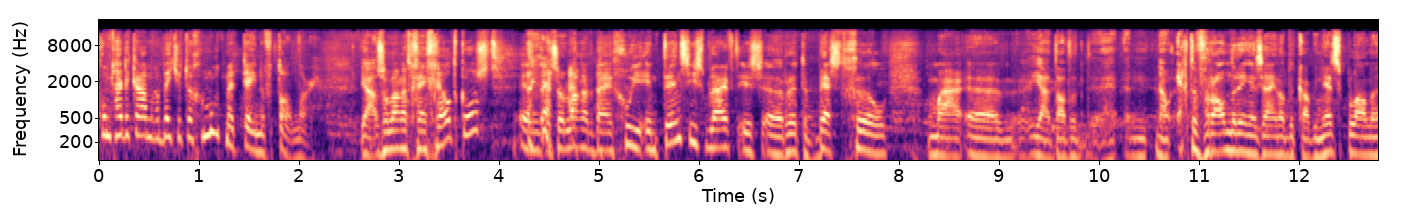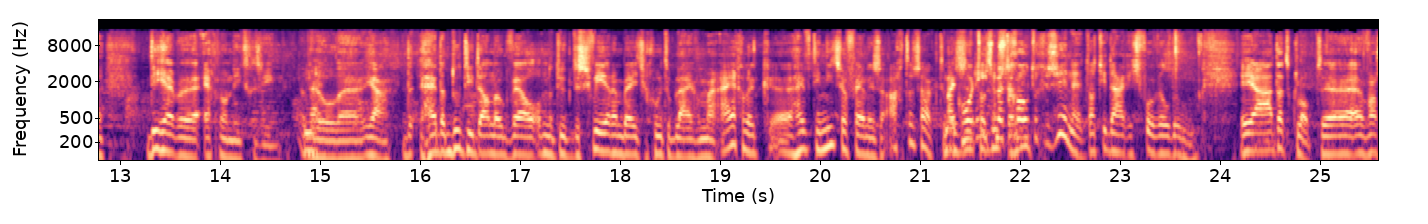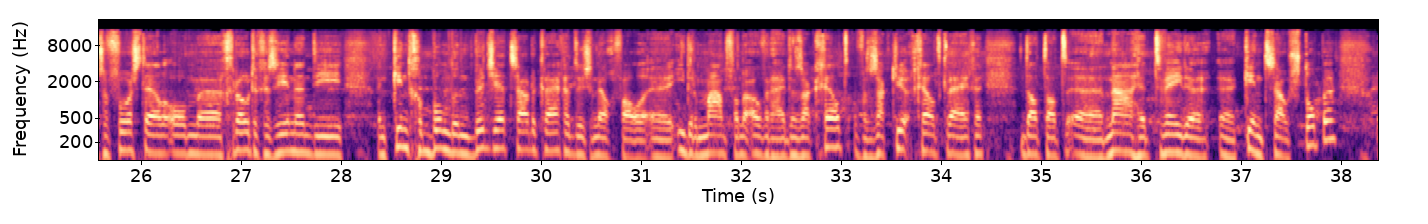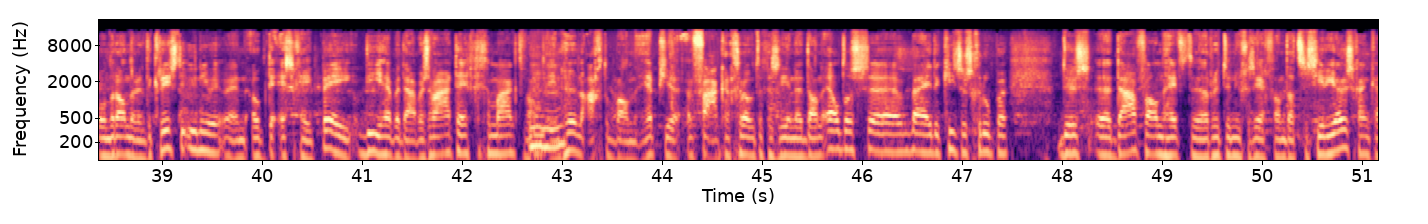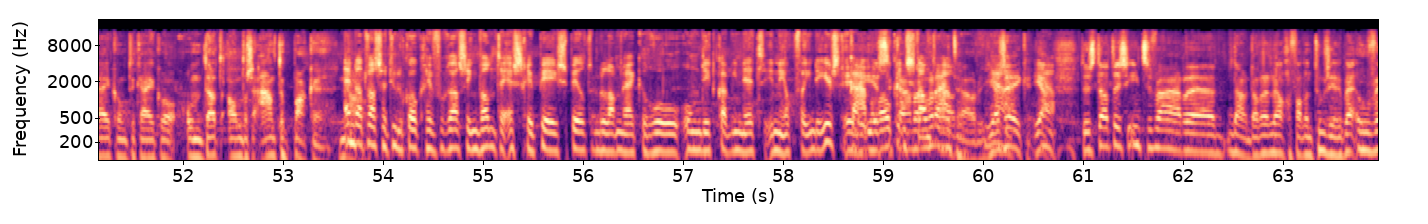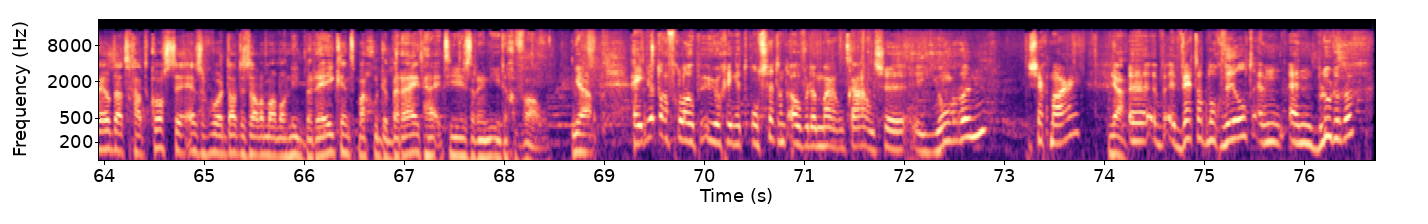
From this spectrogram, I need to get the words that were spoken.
komt hij de Kamer een beetje tegemoet met teen of tander? Ja, zolang het geen geld kost en zolang het bij goede intenties blijft... is eh, Rutte best gul. Maar eh, ja, dat het eh, nou echte veranderingen zijn op de kabinetsplannen... die hebben we echt nog niet gezien. Ik Nee. bedoel, ja, dat doet hij dan ook wel om natuurlijk de sfeer een beetje goed te blijven. Maar eigenlijk heeft hij niet zoveel in zijn achterzak. Maar ik hoorde iets met grote gezinnen, dat hij daar iets voor wil doen. Ja, dat klopt. Er was een voorstel om grote gezinnen die een kindgebonden budget zouden krijgen. Dus in elk geval iedere maand van de overheid een zak geld of een zakje geld krijgen. Dat dat eh, na het tweede eh, kind zou stoppen. Onder andere de ChristenUnie en ook de SGP, die hebben daar bezwaar tegen gemaakt. Want Mhm. in hun achterban heb je vaker grote gezinnen dan elders eh, bij de kiezersgroepen. Dus daarvan heeft Rutte nu gezegd van dat ze serieus gaan kijken om te kijken om dat anders aan te pakken. En Nou, dat was natuurlijk ook geen verrassing, want de SGP speelt een belangrijke rol... om dit kabinet in, in de Eerste in de Kamer Eerste ook in Kamer stand te houden. te houden. Jazeker, ja. Dus dat is iets waar nou, dan in elk geval een toezicht bij. Hoeveel dat gaat kosten enzovoort, dat is allemaal nog niet berekend. Maar goed, de bereidheid die is er in ieder geval. Ja. Hey, het afgelopen uur ging het ontzettend over de Marokkaanse jongeren, zeg maar. Ja. W- werd dat nog wild en, en bloederig?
